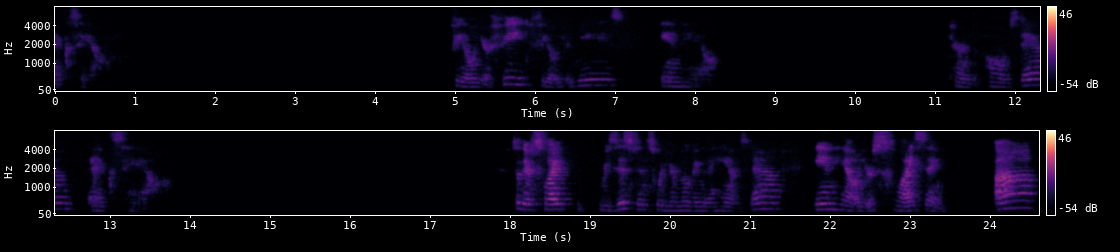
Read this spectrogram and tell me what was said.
exhale. Feel your feet, feel your knees. Inhale. Turn the palms down, exhale. So there's slight resistance when you're moving the hands down. Inhale, you're slicing up,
